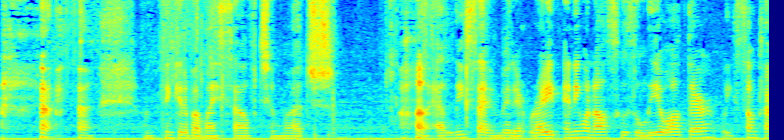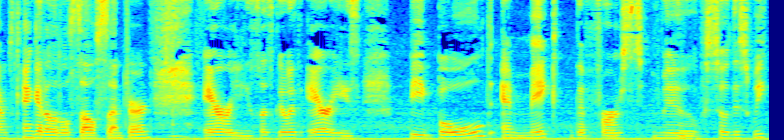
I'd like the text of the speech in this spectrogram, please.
I'm thinking about myself too much. At least I admit it, right? Anyone else who's a Leo out there? We sometimes can get a little self-centered. Aries. Let's go with Aries. Be bold and make the first move. So this week,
